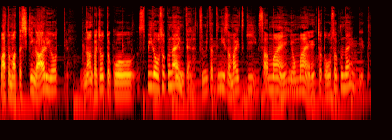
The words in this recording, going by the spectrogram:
まとまった資金があるよっていう、なんかちょっとこう、スピード遅くないみたいな、積立 NISA 毎月3万円、4万円、ちょっと遅くないって言って、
